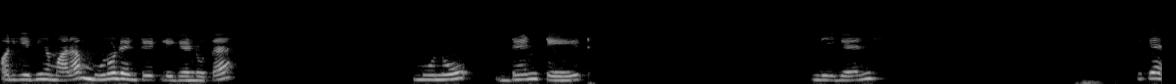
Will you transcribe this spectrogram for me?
और ये भी हमारा मोनोडेंटेट लिगेंड होता है। मोनोडेंटेट लिगेंड ठीक है?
